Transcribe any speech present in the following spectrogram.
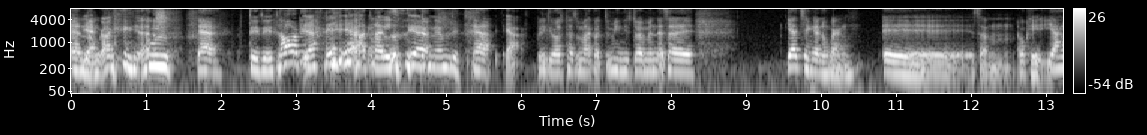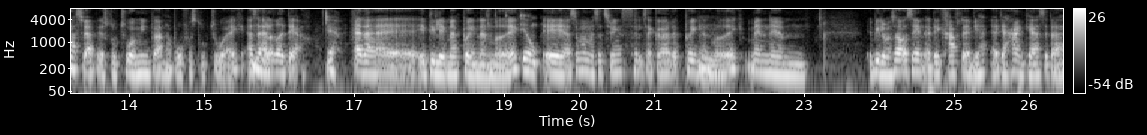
anden ja. omgang. ja. Gud, ja. det er det. Nå, det, Ja. det jeg har drillet. ja, nemlig. ja, Ja, hvilket også passer meget godt til min historie. Men altså, øh, jeg tænker nogle gange, øh, sådan, okay, jeg har svært ved struktur, og mine børn har brug for struktur, ikke? Altså Mm. allerede der Ja. er der øh, et dilemma på en eller anden måde, ikke? Jo. Øh, og så må man så tvinge sig selv til at gøre det på en eller anden Mm. måde, ikke? Men øh, jeg bilder mig så også ind, at det er kraft af, at, vi at jeg har en kæreste, der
